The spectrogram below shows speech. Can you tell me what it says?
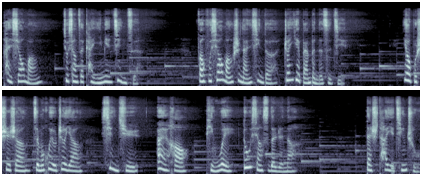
看萧芒就像在看一面镜子，仿佛萧芒是男性的专业版本的自己。要不世上怎么会有这样兴趣爱好？品味都相似的人呢？但是他也清楚，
